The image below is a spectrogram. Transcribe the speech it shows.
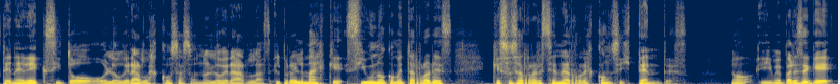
tener éxito o lograr las cosas o no lograrlas. El problema es que si uno comete errores, que esos errores sean errores consistentes. ¿no? Y me parece que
